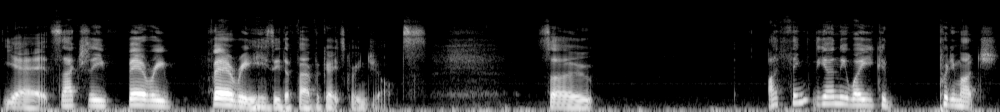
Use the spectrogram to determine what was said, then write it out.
Yeah, it's actually very, very easy to fabricate screenshots. So, I think the only way you could pretty much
